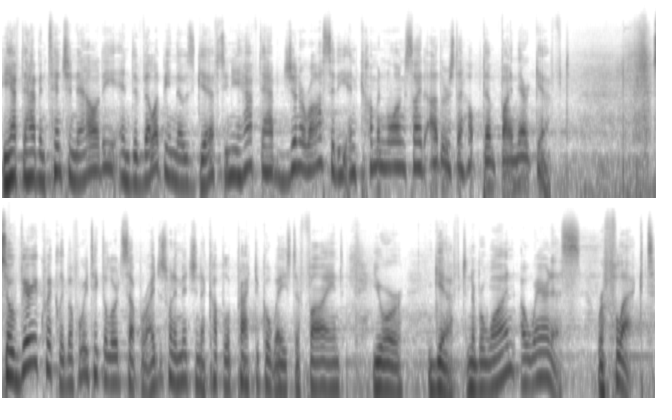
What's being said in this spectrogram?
You have to have intentionality in developing those gifts, and you have to have generosity in coming alongside others to help them find their gift. So, very quickly, before we take the Lord's Supper, I just want to mention a couple of practical ways to find your gift. Number one, awareness, reflect.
